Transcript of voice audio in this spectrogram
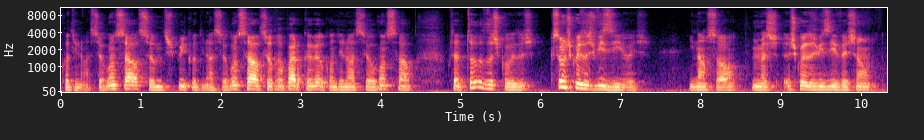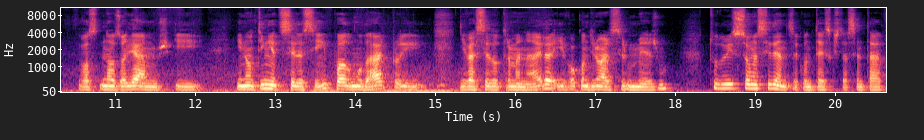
continua a ser o Gonçalo. Se eu me despir, continua a ser o Gonçalo. Se eu rapar o cabelo, continua a ser o Gonçalo. Portanto, todas as coisas, que são as coisas visíveis, e não só, mas as coisas visíveis são. Nós olhamos e, e não tinha de ser assim, pode mudar e, e vai ser de outra maneira e vou continuar a ser o mesmo. Tudo isso são acidentes. Acontece que está sentado,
